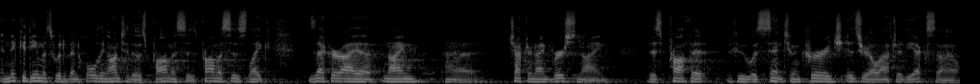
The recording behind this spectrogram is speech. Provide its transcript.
And Nicodemus would have been holding on to those promises, promises like Zechariah 9, uh, chapter 9, verse 9, this prophet who was sent to encourage Israel after the exile.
